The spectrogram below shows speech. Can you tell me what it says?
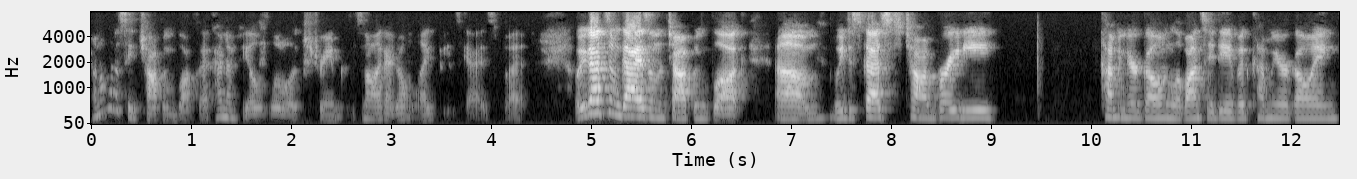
I don't want to say chopping block. That kind of feels a little extreme because it's not like I don't like these guys, but we got some guys on the chopping block. Um, we discussed Tom Brady coming or going, Lavonte David coming or going,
